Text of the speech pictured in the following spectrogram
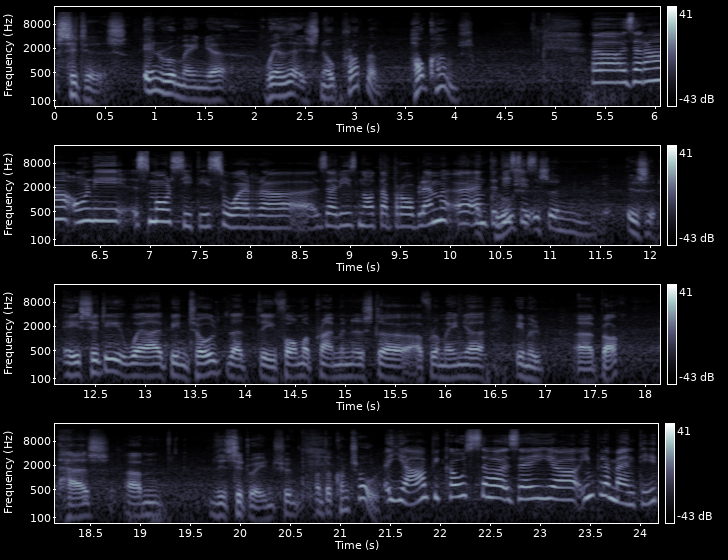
cities in Romania where there is no problem. How comes? Uh, there are only small cities where uh, there is not a problem, uh, and this is, is, an, is, a city where I've been told that the former Prime Minister of Romania, Emil uh, Boc, has um, the situation under control. Yeah, because uh, they uh, implemented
